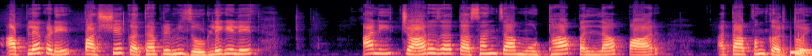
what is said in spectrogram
आपल्याकडे पाचशे कथाप्रेमी जोडले गेलेत आणि चार हजार तासांचा मोठा पल्ला पार आता आपण करतोय.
